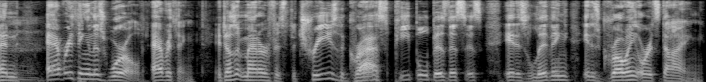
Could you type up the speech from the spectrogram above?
And mm. everything in this world, everything, it doesn't matter if it's the trees, the grass, people, businesses, it is living, it is growing, or it's dying.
